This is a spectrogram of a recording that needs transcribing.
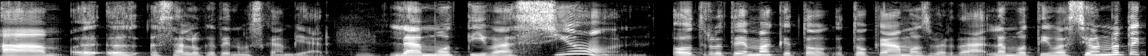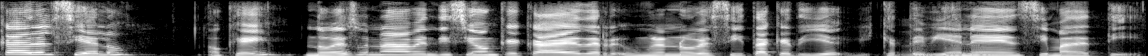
E, es, algo que tenemos que cambiar. La motivación, otro tema que tocamos, ¿verdad? La motivación no te cae del cielo, ¿ok? No es una bendición que cae de una nubecita que te, que te viene encima de ti.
